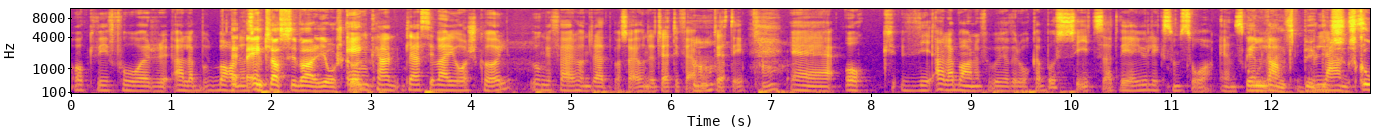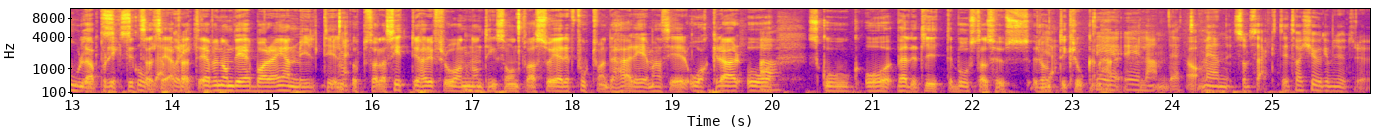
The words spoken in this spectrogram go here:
Och vi får alla barnen... En klass i varje årskull. en klass i varje årskull, ungefär 100, vad sa jag, 135, Ja. 30. Eh, och vi, alla barnen får behöver åka buss hit så att vi är ju liksom så en Det skola. en landsbygdsskola på riktigt så att säga. För att även om det är bara en mil till Nej. Uppsala city härifrån, någonting sånt, va, så är det fortfarande, det här är, man ser åkrar och Ja. skog och väldigt lite bostadshus runt i krokarna det här. är landet. Ja. Men som sagt, det tar 20 minuter,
